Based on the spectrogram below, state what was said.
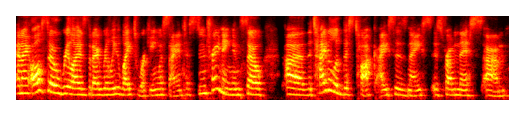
And I also realized that I really liked working with scientists in training. And so uh, the title of this talk, Ice is Nice, is from this um,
